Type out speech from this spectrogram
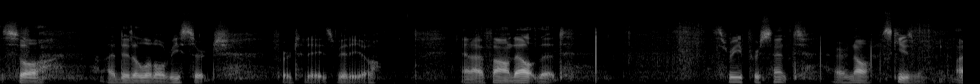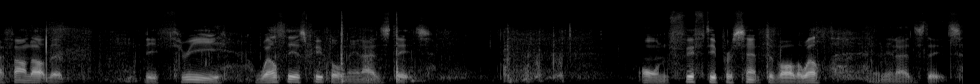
So, I did a little research for today's video and I found out that 3%, or no, excuse me, I found out that the three wealthiest people in the United States own 50% of all the wealth in the United States.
